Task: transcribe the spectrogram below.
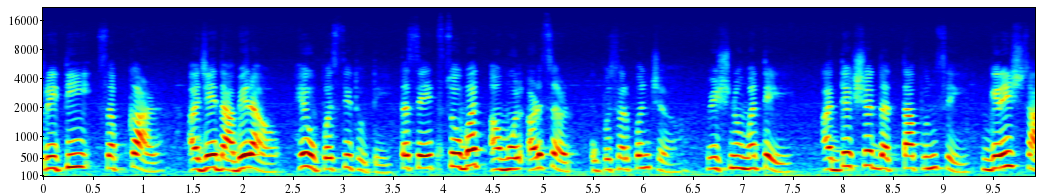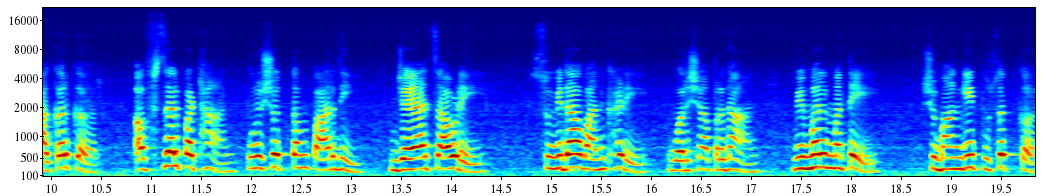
प्रीती सपकाळ अजय दाबेराव हे उपस्थित होते. तसेच सोबत अमोल अडसळ उपसरपंच विष्णू मते अध्यक्ष दत्ता पुनसे गिरीश साकरकर अफजल पठाण पुरुषोत्तम पारदी जया चावडे सुविधा वानखडे वर्षा प्रधान विमल मते शुभांगी पुसतकर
